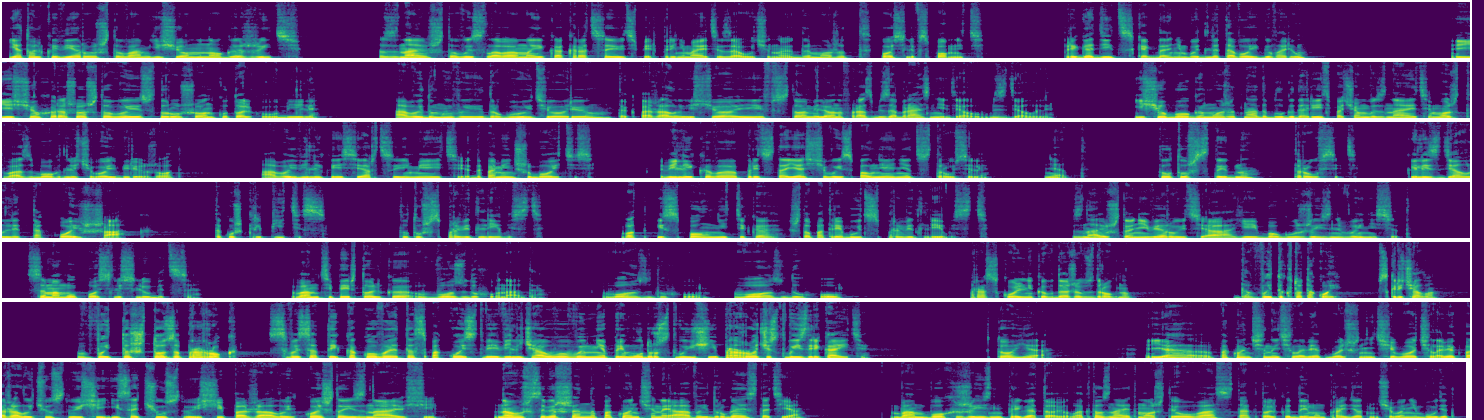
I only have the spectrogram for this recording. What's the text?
Я только верую, что вам еще много жить, Знаю, что вы слова мои как рацею теперь принимаете заученную, да, может, после вспомнить. Пригодится когда-нибудь, для того и говорю. Еще хорошо, что вы старушонку только убили. А вы, думаю, вы другую теорию, так, пожалуй, еще и в сто миллионов раз безобразнее дел сделали. Еще Бога, может, надо благодарить, почем вы знаете, может, вас Бог для чего и бережет. А вы великое сердце имеете, да поменьше бойтесь. Великого предстоящего исполнения струсили. Нет, тут уж стыдно трусить. Коли сделали такой шаг, так уж крепитесь. Тут уж справедливость. Вот исполните-ка, что потребует справедливость. Знаю, что не веруете, а ей-богу жизнь вынесет. Самому после слюбится. Вам теперь только воздуху надо. Воздуху, воздуху. Раскольников даже вздрогнул. «Да вы-то кто такой?» — вскричал он. «Вы-то что за пророк? С высоты какого это спокойствия величавого вы мне премудрствующие пророчества изрекаете?» «Кто я?» Я поконченный человек, больше ничего, человек, пожалуй, чувствующий и сочувствующий, пожалуй, кое-что и знающий, но уж совершенно поконченный, а вы другая статья. Вам Бог жизнь приготовил, а кто знает, может, и у вас так только дымом пройдет, ничего не будет.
